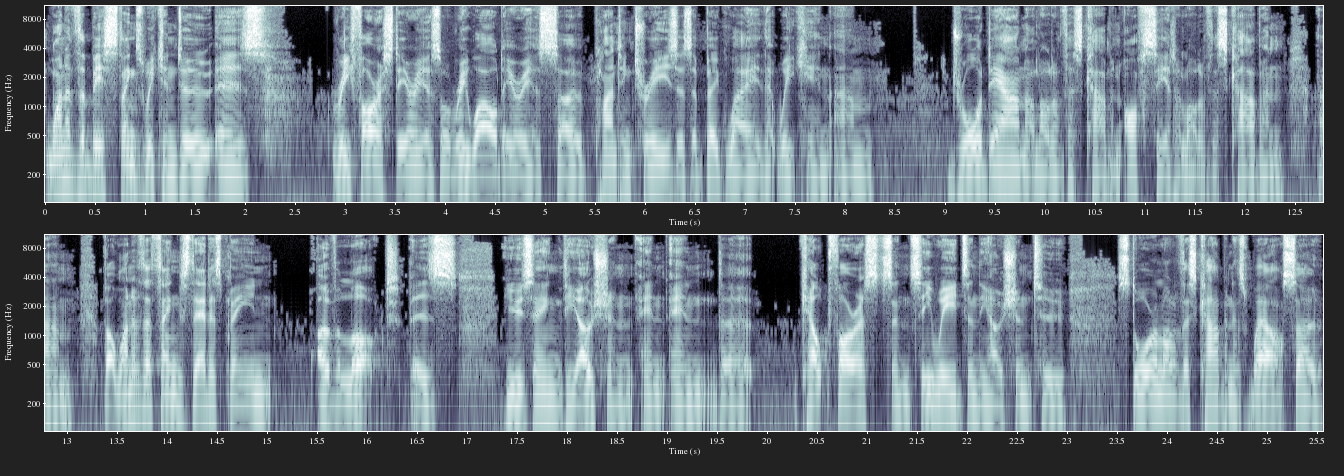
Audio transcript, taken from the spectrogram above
One of the best things we can do is reforest areas or rewild areas. So planting trees is a big way that we can um, draw down a lot of this carbon, offset a lot of this carbon. Um, but one of the things that has been overlooked is using the ocean and, and the kelp forests and seaweeds in the ocean to store a lot of this carbon as well. So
